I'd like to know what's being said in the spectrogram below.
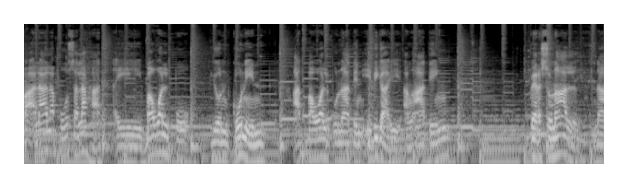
paalala po sa lahat ay bawal po yun kunin at bawal po natin ibigay ang ating personal na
